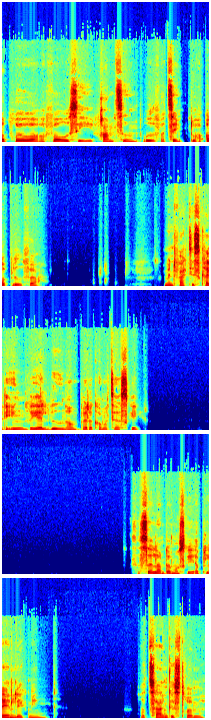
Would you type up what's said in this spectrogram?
og prøver at forudsige fremtiden ud fra ting, du har oplevet før. Men faktisk har de ingen reel viden om, hvad der kommer til at ske. Så selvom der måske er planlægning og tankestrømme,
